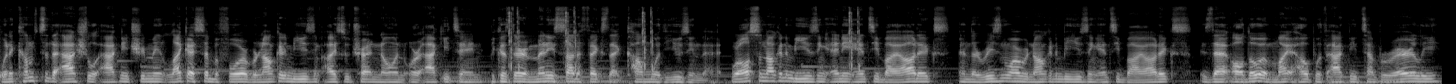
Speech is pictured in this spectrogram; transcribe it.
When it comes to the actual acne treatment, like I said before, we're not going to be using isotretinoin or Accutane because there are many side effects that come with using that. We're also not going to be using any antibiotics, and the reason why we're not going to be using antibiotics is that although it might help with acne temporarily,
